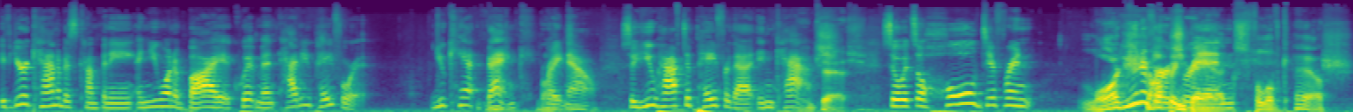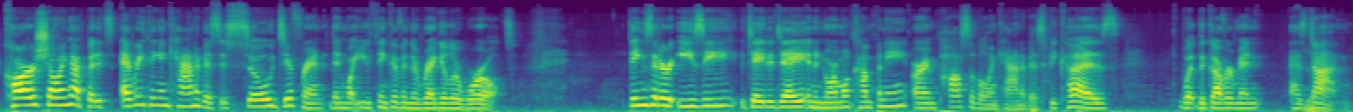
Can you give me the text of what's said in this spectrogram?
if you're a cannabis company and you want to buy equipment, how do you pay for it? You can't bank right, now. So you have to pay for that in cash. In cash. So it's a whole different Large universe shopping in. bags full of cash. cars showing up, but it's everything in cannabis is so different than what you think of in the regular world. Things that are easy day to day in a normal company are impossible in cannabis because what the government has done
